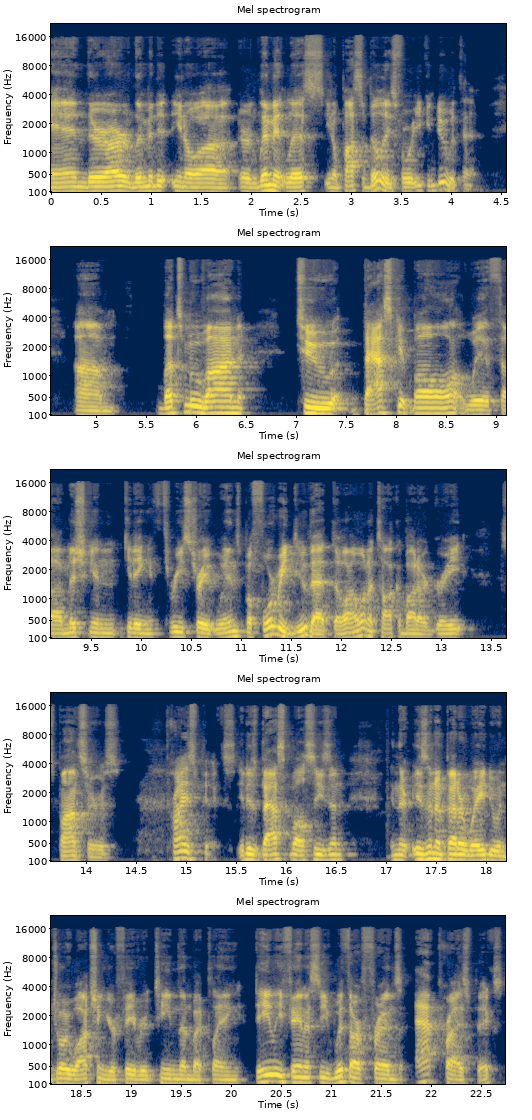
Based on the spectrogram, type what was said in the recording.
and there are limited, you know, uh, or limitless, you know, possibilities for what you can do with him. Um, let's move on to basketball with uh, Michigan getting three straight wins. Before we do that, though, I want to talk about our great sponsors, Prize Picks. It is basketball season, and there isn't a better way to enjoy watching your favorite team than by playing daily fantasy with our friends at Prize Picks.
